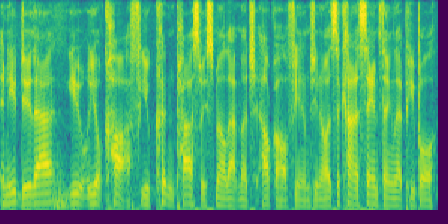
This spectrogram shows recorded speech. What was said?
and you do that, you you'll cough. You couldn't possibly smell that much alcohol fumes. You know, it's the kind of same thing that people.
